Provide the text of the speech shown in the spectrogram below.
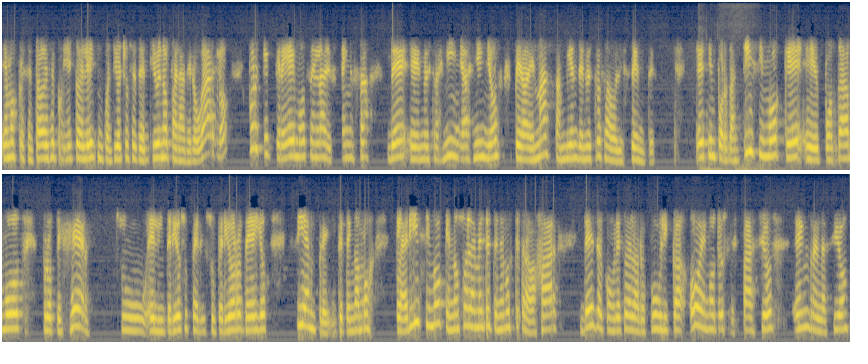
hemos presentado ese proyecto de ley 5871 para derogarlo, porque creemos en la defensa de eh, nuestras niñas, niños, pero además también de nuestros adolescentes. Es importantísimo que eh, podamos proteger su, el interior superior de ellos siempre y que tengamos clarísimo que no solamente tenemos que trabajar desde el Congreso de la República o en otros espacios en relación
